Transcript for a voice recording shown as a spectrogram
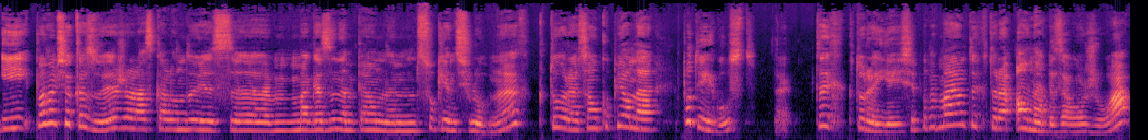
I potem się okazuje, że laska ląduje z e, magazynem pełnym sukien ślubnych, które są kupione pod jej gust. Tych, które jej się podobają, tych, które ona by założyła,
